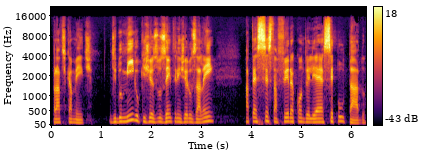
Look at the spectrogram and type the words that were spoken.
praticamente. De domingo que Jesus entra em Jerusalém até sexta-feira, quando ele é sepultado.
